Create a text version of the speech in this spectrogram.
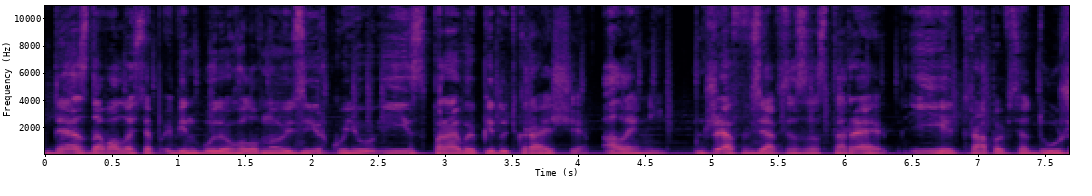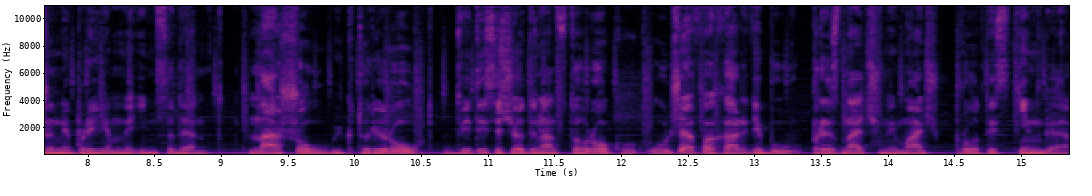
де здавалося б, він буде головною зіркою і справи підуть краще, але ні. Джеф взявся за старе і трапився дуже неприємний інцидент. На шоу Victory Road 2011 року у Джефа Харді був призначений матч проти Стінга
